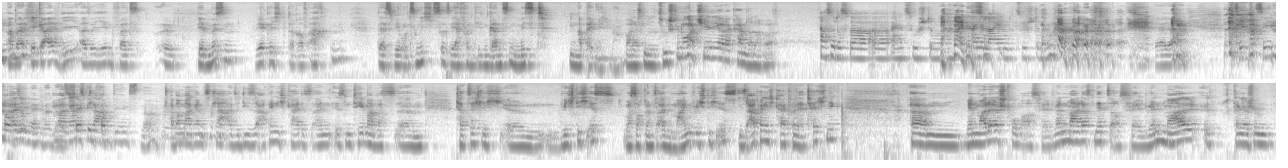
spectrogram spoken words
Aber egal wie, also jedenfalls, äh, wir müssen wirklich darauf achten, dass wir uns nicht so sehr von diesem ganzen Mist Mhm. abhängig machen. War das nur eine Zustimmung, Achelia, oder kam da noch was? Achso, das war äh, eine Zustimmung. Eine eine Zu- leidende Zustimmung. Ja, ja. CVD Also, nennt man mal das, ganz Chefin klar. vom Dienst. Ne? Aber mal ganz klar, also diese Abhängigkeit ist ein, ist ein Thema, was ähm, tatsächlich ähm, wichtig ist, was auch ganz allgemein wichtig ist. Diese Abhängigkeit von der Technik. Ähm, wenn mal der Strom ausfällt, wenn mal das Netz ausfällt, wenn mal, es kann ja schon,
